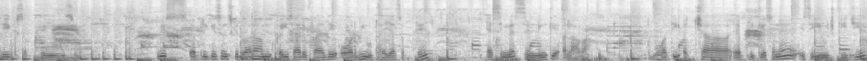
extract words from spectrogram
देख सकते हैं यहाँ से। तो इस एप्लीकेशन के द्वारा हम कई सारे फ़ायदे और भी उठाए जा सकते हैं एसएमएस सेंडिंग के अलावा। तो बहुत ही अच्छा एप्लीकेशन है, इसे यूज़ कीजिए।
